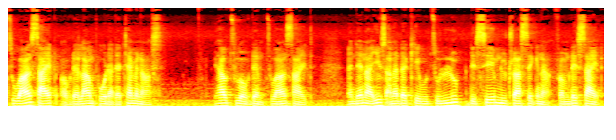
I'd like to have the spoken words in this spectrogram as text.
to one side of the lamp holder at the terminals. We have two of them to one side and then I use another cable to loop the same neutral signal from this side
